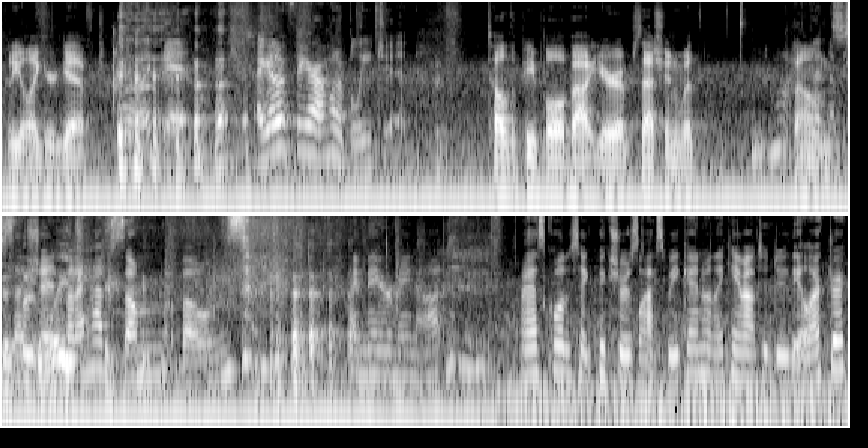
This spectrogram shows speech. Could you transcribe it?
How do you like your gift? I like it. I gotta figure out how to bleach it. Tell the people about your obsession with I have bones. Just put it in obsession, but I have some bones. I may or may not. I asked Cole to take pictures last weekend when they came out to do the electric,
